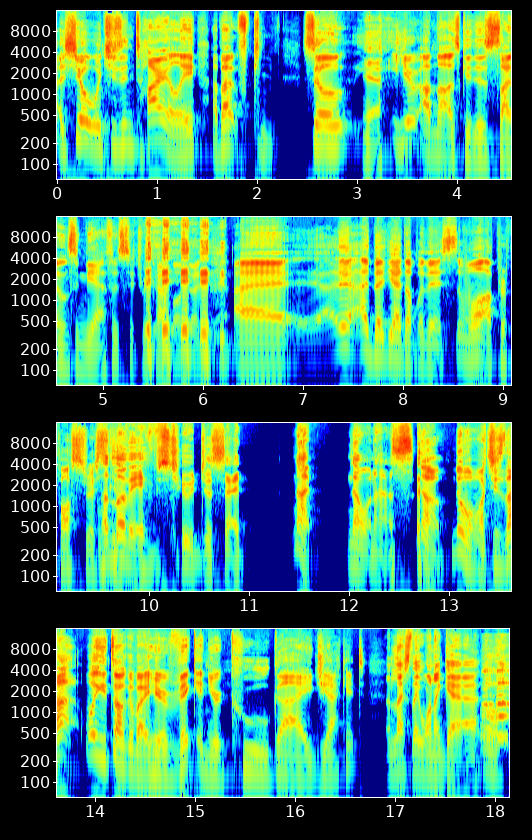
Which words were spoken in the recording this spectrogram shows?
a show which is entirely about fucking. So Yeah. here, I'm not as good as silencing the F as Sidgwick. I apologize. uh, and then you end up with this. What a preposterous! I'd love it if Stuart just said, no, no one has. no, no one watches that. What are you talking about here, Vic, in your cool guy jacket? Unless they want to get a.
